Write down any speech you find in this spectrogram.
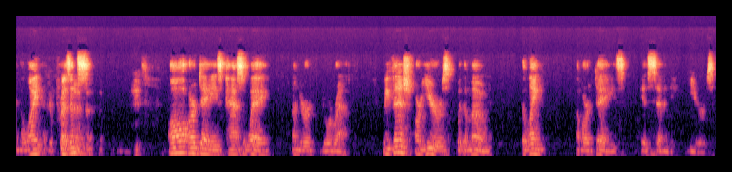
in the light of your presence. All our days pass away under your wrath. We finish our years with a moan. The length of our days is 70 years,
